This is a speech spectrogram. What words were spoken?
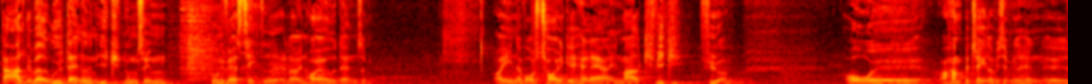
Der har aldrig været uddannet en IK nogensinde på universitetet eller en højere uddannelse. Og en af vores tolke, han er en meget kvik fyr. Og, øh, og ham betaler vi simpelthen øh,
